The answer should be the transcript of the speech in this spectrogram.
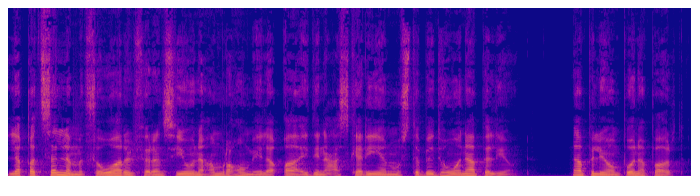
لقد سلم الثوار الفرنسيون أمرهم إلى قائد عسكري مستبد هو نابليون. نابليون بونابرت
